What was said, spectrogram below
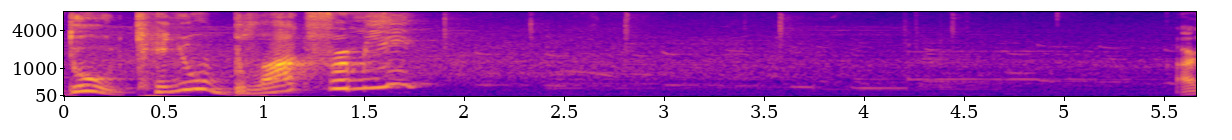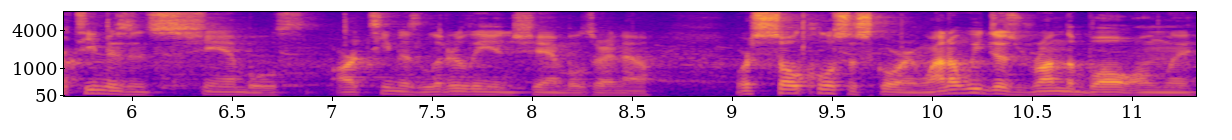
Dude, can you block for me? Our team is in shambles. Our team is literally in shambles right now. We're so close to scoring. Why don't we just run the ball only?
